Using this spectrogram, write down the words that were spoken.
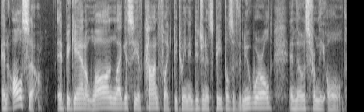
And also, it began a long legacy of conflict between indigenous peoples of the New World and those from the Old.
